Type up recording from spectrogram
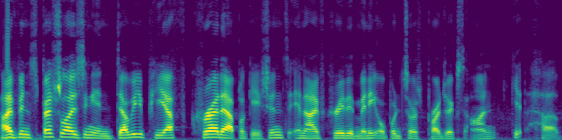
I've been specializing in WPF CRUD applications, and I've created many open source projects on GitHub.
